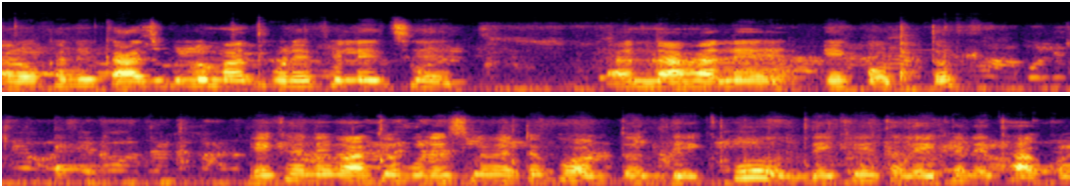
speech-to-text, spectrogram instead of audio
আর ওখানে কাজগুলো মা ধরে ফেলেছে। আর না হলে এ করতো। এখানে মাকে বলেছিলাম, একটা ঘর দোর দেখো, দেখে তাহলে এখানে থাকো।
